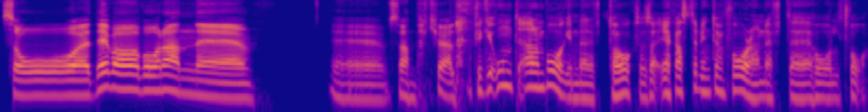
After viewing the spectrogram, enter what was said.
så det var våran eh, eh, söndagkväll. Jag fick ju ont i armbågen där efter ett tag också. Så jag kastade inte en forehand efter hål två.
